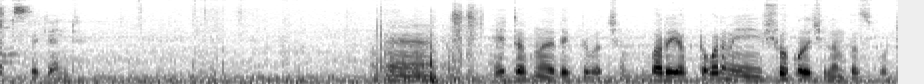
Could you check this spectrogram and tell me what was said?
এক সেকেন্ড এটা আপনারা দেখতে পাচ্ছেন। বারোই অক্টোবর আমি শো করেছিলাম পাসপোর্ট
